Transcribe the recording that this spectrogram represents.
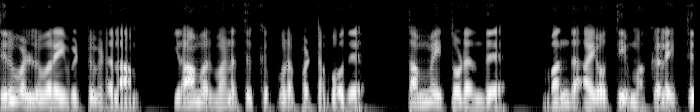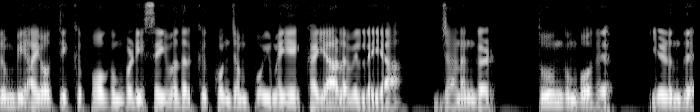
திருவள்ளுவரை விட்டுவிடலாம். இராமர் வனத்துக்கு புறப்பட்ட போது தம்மை தொடர்ந்து வந்த அயோத்தி மக்களை திரும்பி அயோத்திக்கு போகும்படி செய்வதற்கு கொஞ்சம் பொய்மையை கையாளவில்லையா? ஜனங்கள் தூங்கும்போது எழுந்து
